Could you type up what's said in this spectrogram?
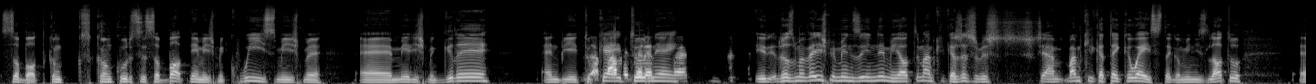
Sobot, kon, konkursy sobotnie, mieliśmy quiz, mieliśmy, e, mieliśmy gry, NBA 2K, Zabawy turniej. I rozmawialiśmy między innymi o tym, mam kilka rzeczy, wiesz, chciałem, mam kilka takeaways z tego mini zlotu. E,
